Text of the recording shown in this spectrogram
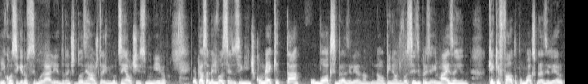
E conseguiram segurar ali durante 12 rounds, 3 minutos em altíssimo nível. Eu quero saber de vocês o seguinte: como é que tá o boxe brasileiro, na, na opinião de vocês, e, e mais ainda? O que, que falta para o boxe brasileiro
